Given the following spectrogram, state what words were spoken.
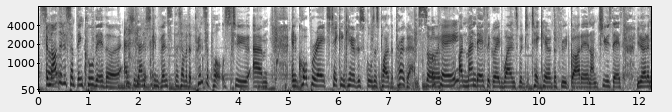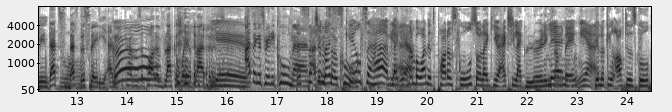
So, Emelda did something cool there, though, and she managed to convince the, some of the principals to um, incorporate taking care of the schools as part of the programs. So Okay. on Mondays, the grade ones would take care of the food garden. On Tuesdays, you know what I mean? That's that's this lady, and Girl. it becomes a part of like a way of life. And it's- Yes. I think it's really cool, man. That's I such a think nice it's so cool. skill to have. Like Yeah. number one, it's part of school, so like you're actually like learning, Learning, something. yeah. You're looking after the school.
